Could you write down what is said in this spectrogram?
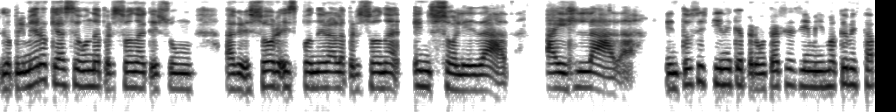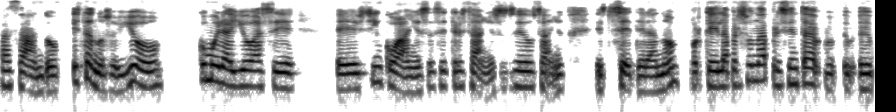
lo primero que hace una persona que es un agresor es poner a la persona en soledad, aislada. Entonces tiene que preguntarse a sí misma, ¿qué me está pasando? Esta no soy yo, ¿Cómo era yo hace eh, cinco años, hace tres años, hace dos años, etcétera, ¿no? Porque la persona presenta eh, eh,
